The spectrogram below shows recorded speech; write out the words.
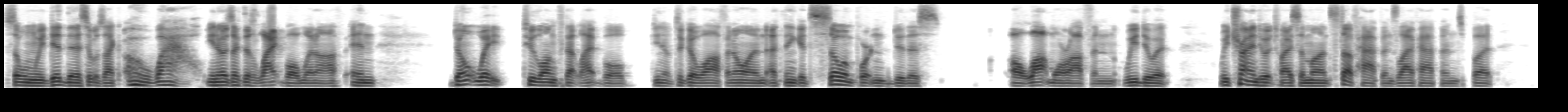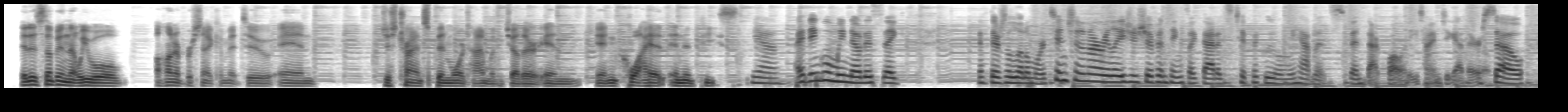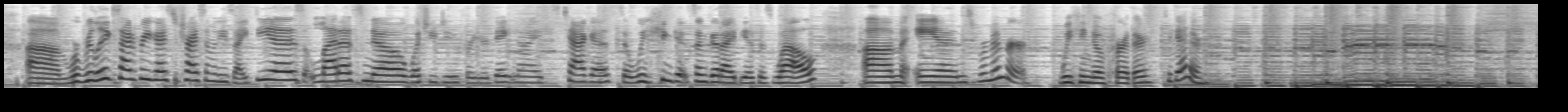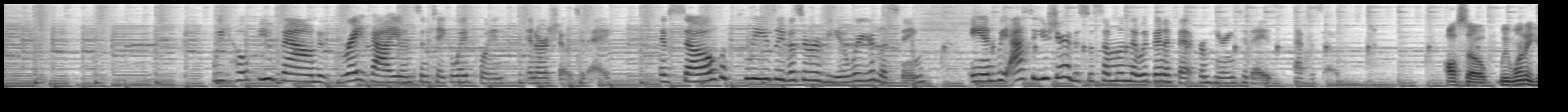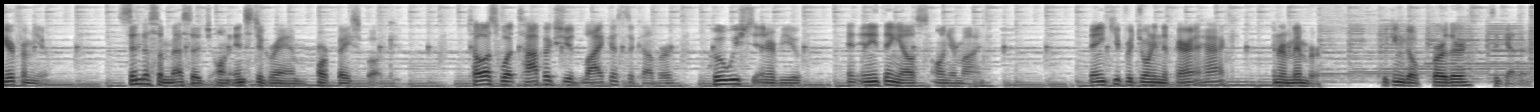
So when we did this, it was like, oh wow, you know, it's like this light bulb went off, and don't wait too long for that light bulb, you know, to go off and on. I think it's so important to do this a lot more often. We do it, we try and do it twice a month. Stuff happens, life happens, but it is something that we will 100% commit to, and just try and spend more time with each other in in quiet and in peace. yeah i think when we notice like if there's a little more tension in our relationship and things like that, it's typically when we haven't spent that quality time together. So um, we're really excited for you guys to try some of these ideas. Let us know what you do for your date nights. Tag us so we can get some good ideas as well. Um, and remember, we can go further together. Hope you found great value and some takeaway points in our show today. If so, please leave us a review where you're listening. And we ask that you share this with someone that would benefit from hearing today's episode. Also, we want to hear from you. Send us a message on Instagram or Facebook. Tell us what topics you'd like us to cover, who we should interview, and anything else on your mind. Thank you for joining the Parent Hack, and remember, we can go further together.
